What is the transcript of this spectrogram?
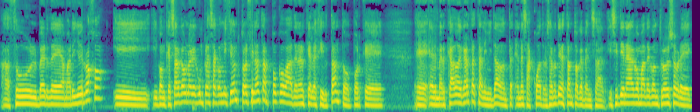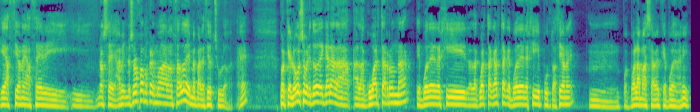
azul, verde, amarillo y rojo, y, y con que salga una que cumpla esa condición, tú al final tampoco vas a tener que elegir tanto, porque eh, el mercado de cartas está limitado en, esas cuatro, o sea, no tienes tanto que pensar. Y sí tienes algo más de control sobre qué acciones hacer y, y no sé, a mí, nosotros jugamos con el modo avanzado y me pareció chulo, ¿eh? Porque luego, sobre todo de cara a la, a la cuarta ronda, que puede elegir, a la cuarta carta que puede elegir puntuaciones, mm, pues mola más saber qué puede venir.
